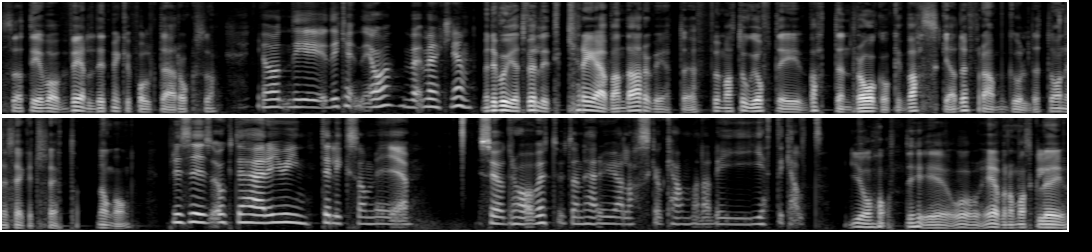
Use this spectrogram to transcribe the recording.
Så att det var väldigt mycket folk där också. ja, det, det kan, ja ver- verkligen. Men det var ju ett väldigt krävande arbete för man stod ju ofta i vattendrag och vaskade fram guldet. Det har ni säkert sett någon gång. Precis, och det här är ju inte liksom i Söderhavet utan det här är ju Alaska och Kanada. Det är jättekallt. Ja, det är, och även om man skulle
